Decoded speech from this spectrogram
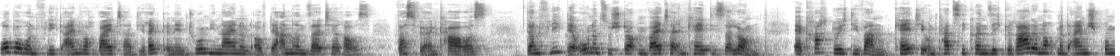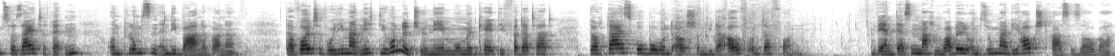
Robohund fliegt einfach weiter, direkt in den Turm hinein und auf der anderen Seite heraus. Was für ein Chaos. Dann fliegt er ohne zu stoppen weiter in Katies Salon. Er kracht durch die Wand. Katie und Katzi können sich gerade noch mit einem Sprung zur Seite retten und plumpsen in die Badewanne. Da wollte wohl jemand nicht die Hundetür nehmen, murmelt Katie verdattert. Doch da ist Robohund auch schon wieder auf und davon. Währenddessen machen Wubble und Zuma die Hauptstraße sauber.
